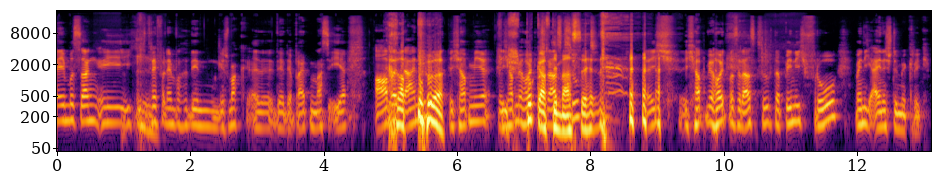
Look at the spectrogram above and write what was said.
ich muss sagen, ich, ich treffe halt einfach den Geschmack äh, der, der breiten Masse eher. Aber Rappur. Dani, ich habe mir, ich hab mir heute was auf die rausgesucht. Masse. Ich, ich habe mir heute was rausgesucht, da bin ich froh, wenn ich eine Stimme krieg.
